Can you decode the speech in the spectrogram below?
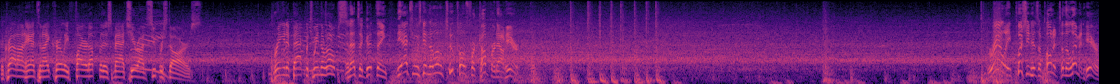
The crowd on hand tonight clearly fired up for this match here on Superstars. Bringing it back between the ropes. And that's a good thing. The action was getting a little too close for comfort out here. Really pushing his opponent to the limit here.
